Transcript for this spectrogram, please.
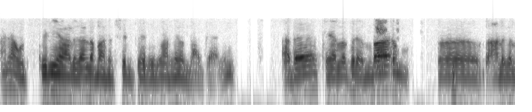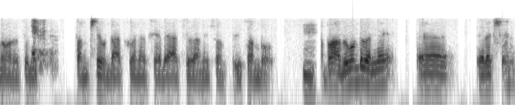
അല്ല ഒത്തിരി ആളുകളുടെ മനസ്സിൽ പെരുമാറി ഉണ്ടാക്കാനും അത് കേരളത്തിലെമ്പാടും ആളുകളുടെ മനസ്സിൽ സംശയം ഉണ്ടാക്കുവാനൊക്കെ ഇടയാക്കിയതാണ് ഈ സംഭവം. അപ്പൊ അതുകൊണ്ട് തന്നെ ഇലക്ഷൻ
